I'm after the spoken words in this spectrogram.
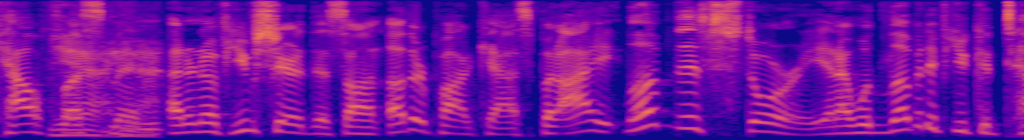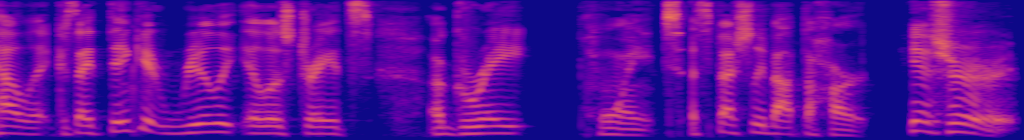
Cal Fussman. Yeah, yeah. I don't know if you've shared this on other podcasts, but I love this story and I would love it if you could tell it because I think it really illustrates a great point, especially about the heart. Yeah, sure.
